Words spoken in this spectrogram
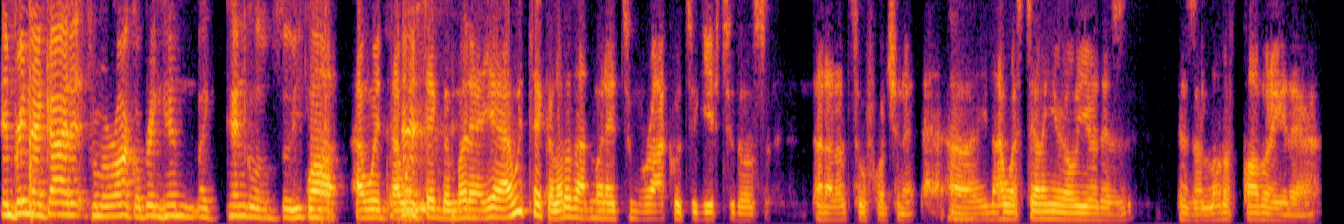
And bring that guy that from Morocco, bring him like ten globes, so he can. Well, I would, I would take the money. Yeah, I would take a lot of that money to Morocco to give to those that are not so fortunate. Mm-hmm. Uh, I was telling you earlier, there's there's a lot of poverty there,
